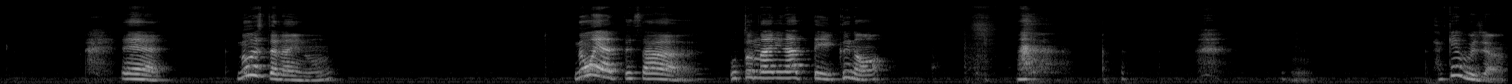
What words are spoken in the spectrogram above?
ねえどうしたらいいの？どうやってさ大人になっていくの？叫ぶじゃん。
